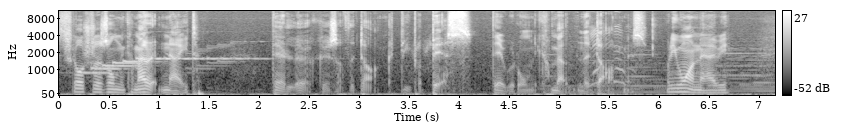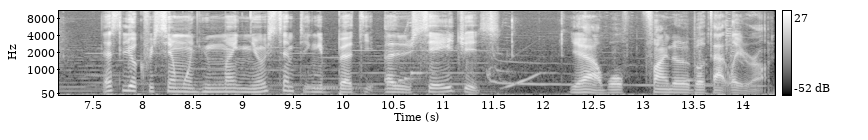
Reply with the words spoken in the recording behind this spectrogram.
Skulltulas only come out at night. They're lurkers of the dark, deep abyss. They would only come out in the darkness. What do you want, Navi? Let's look for someone who might know something about the other sages. Yeah, we'll find out about that later on.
